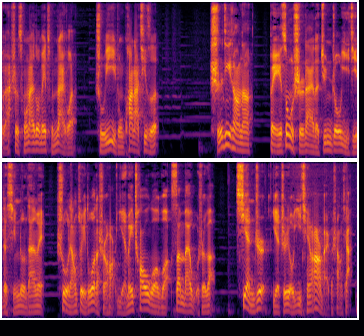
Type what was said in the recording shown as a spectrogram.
个是从来都没存在过的，属于一种夸大其词。实际上呢，北宋时代的军州一级的行政单位数量最多的时候，也没超过过三百五十个。县制也只有一千二百个上下。《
